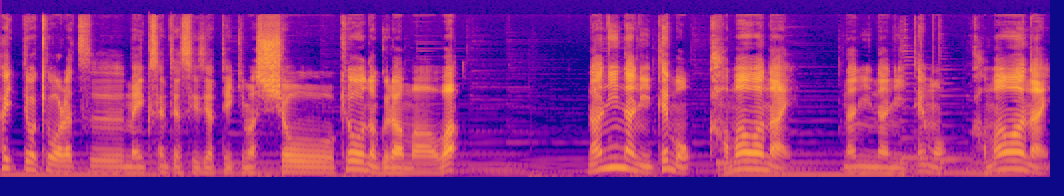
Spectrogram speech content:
はい。では今日は Let's Make Sentences やっていきましょう。今日のグラマーは、何々ても構わない。何々ても構わない。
